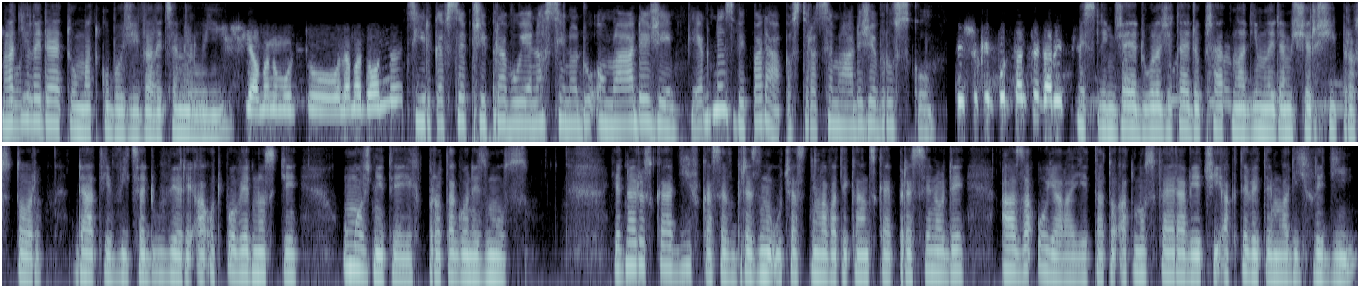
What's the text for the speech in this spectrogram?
Mladí lidé tu Matku Boží velice milují. Církev se připravuje na synodu o mládeži. Jak dnes vypadá pastorace mládeže v Rusku? Myslím, že je důležité dopřát mladým lidem širší prostor, dát jim více důvěry a odpovědnosti, umožnit jejich protagonismus. Jedna ruská dívka se v březnu účastnila vatikánské presynody a zaujala ji tato atmosféra větší aktivity mladých lidí.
